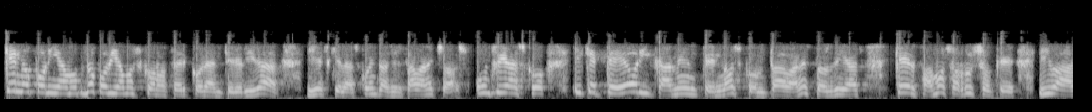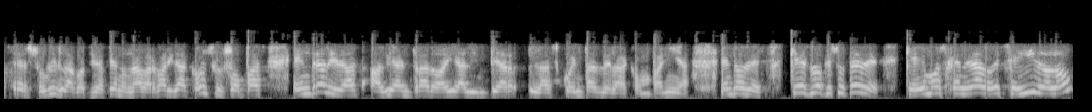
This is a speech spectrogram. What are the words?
que no, poníamos, no podíamos conocer con anterioridad. Y es que las cuentas estaban hechas un fiasco y que teóricamente nos contaban estos días que el famoso ruso que iba a hacer subir la cotización una barbaridad con sus sopas, en realidad había entrado ahí a limpiar las cuentas de la compañía. Entonces, ¿qué es lo que sucede? Que hemos generado ese ídolo,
